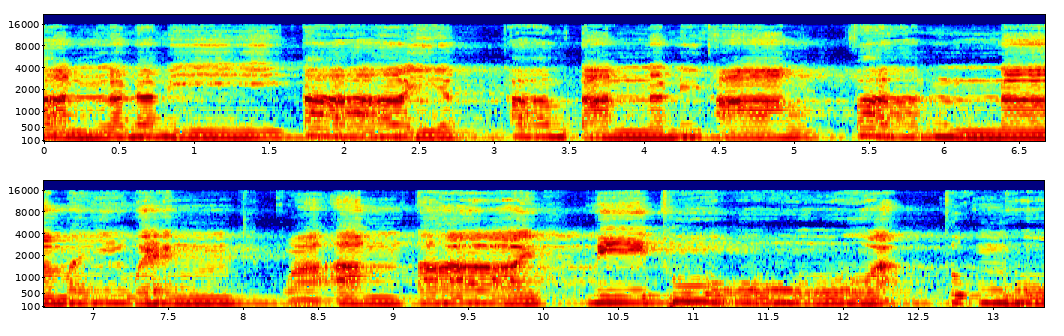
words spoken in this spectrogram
คันละนนีตายทางตันนี่ทางฝันนาไม่แหวงความตายมีทั่วทุกหั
